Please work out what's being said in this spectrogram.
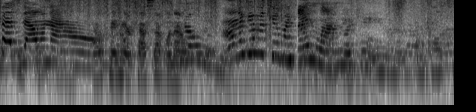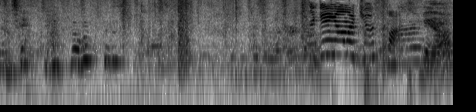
pass that one out. Okay, here, pass that one out. No, I'm gonna give it to my friend one. I can't even They're getting all my juice box. Yeah?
